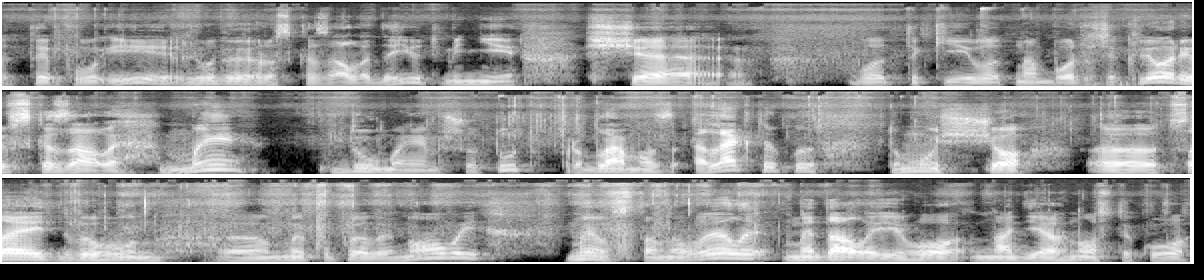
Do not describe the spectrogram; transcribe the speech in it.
е, типу, і люди розказали, дають мені ще от такий от набор жикльорів. Сказали, ми думаємо, що тут проблема з електрикою, тому що е, цей двигун е, ми купили новий. Ми встановили, ми дали його на діагностику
